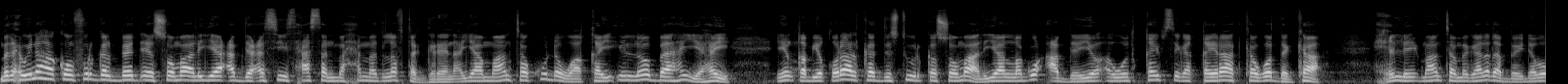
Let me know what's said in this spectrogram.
Madaxweynaha koonfur galbeed ee soomaaliya cabdicasiis xasan maxamed laftagareen ayaa maanta ku dhawaaqay in loo baahan yahay in qabyo qoraalka dastuurka soomaaliya lagu caddeeyo awood qaybsiga khayraadka waddanka xilli maanta magaalada baydhabo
